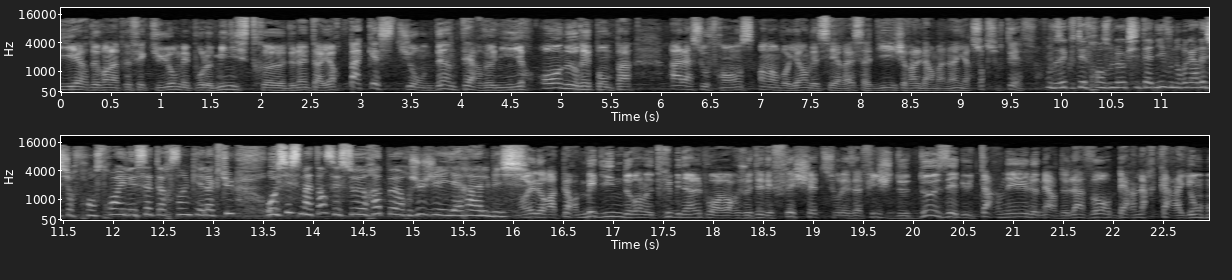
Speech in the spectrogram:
hier devant la préfecture, mais pour le ministre de l'Intérieur, pas question d'intervenir. On ne répond pas à la souffrance en envoyant des CRS, a dit Gérald Darmanin hier soir sur TF. Vous écoutez France Bleu Occitanie, vous nous regardez sur France 3, il est 7h05 et l'actu aussi ce matin, c'est ce rappeur jugé hier à Albi. Oui, le rappeur Médine devant le tribunal pour avoir jeté des fléchettes sur les affiches de deux élus tarnés, le maire de Lavore, Bernard Carayon,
